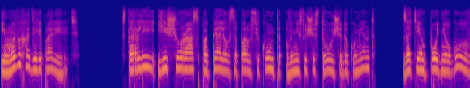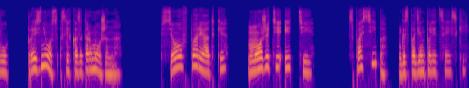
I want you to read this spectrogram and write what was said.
и мы выходили проверить. Старлей еще раз попялился пару секунд в несуществующий документ, затем поднял голову, произнес слегка заторможенно. «Все в порядке, можете идти». «Спасибо, господин полицейский».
